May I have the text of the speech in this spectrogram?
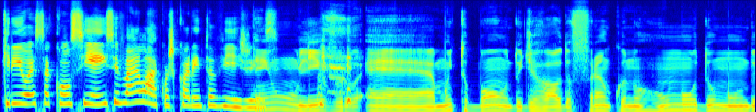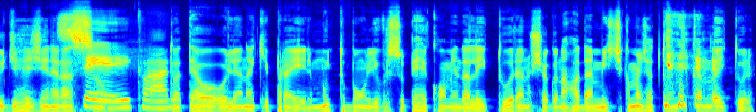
criou essa consciência e vai lá com as 40 virgens. Tem um livro é, muito bom do Divaldo Franco, No Rumo do Mundo de Regeneração. Sei, Tô claro. até olhando aqui pra ele. Muito bom livro, super recomendo a leitura. Não chegou na roda mística, mas já tô indicando a leitura.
